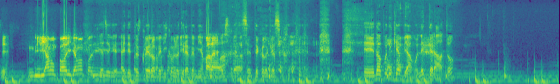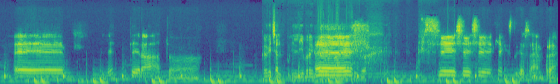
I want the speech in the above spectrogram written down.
sì. Gli diamo un po', gli diamo un po' di... Mi piace che hai detto quelle robe lì come lo direbbe mia mamma, sente quello che ascolta. e dopodiché abbiamo letterato. Eh, letterato... Quello che c'ha il, il libro in eh, Sì, sì, sì. Chi è che studia sempre?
